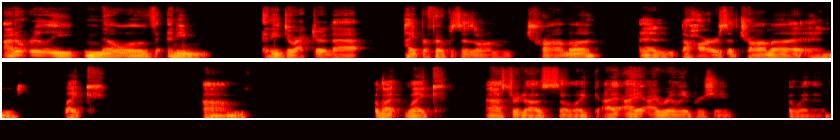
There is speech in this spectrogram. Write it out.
I don't really know of any any director that hyper focuses on trauma and the horrors of trauma and like um like like Aster does. So like I, I I really appreciate the way that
